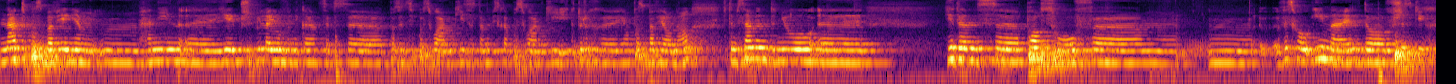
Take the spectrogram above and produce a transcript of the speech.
nad pozbawieniem mm, Hanin jej przywilejów wynikających z pozycji posłanki, ze stanowiska posłanki i których ją pozbawiono. W tym samym dniu jeden z posłów wysłał e-mail do wszystkich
